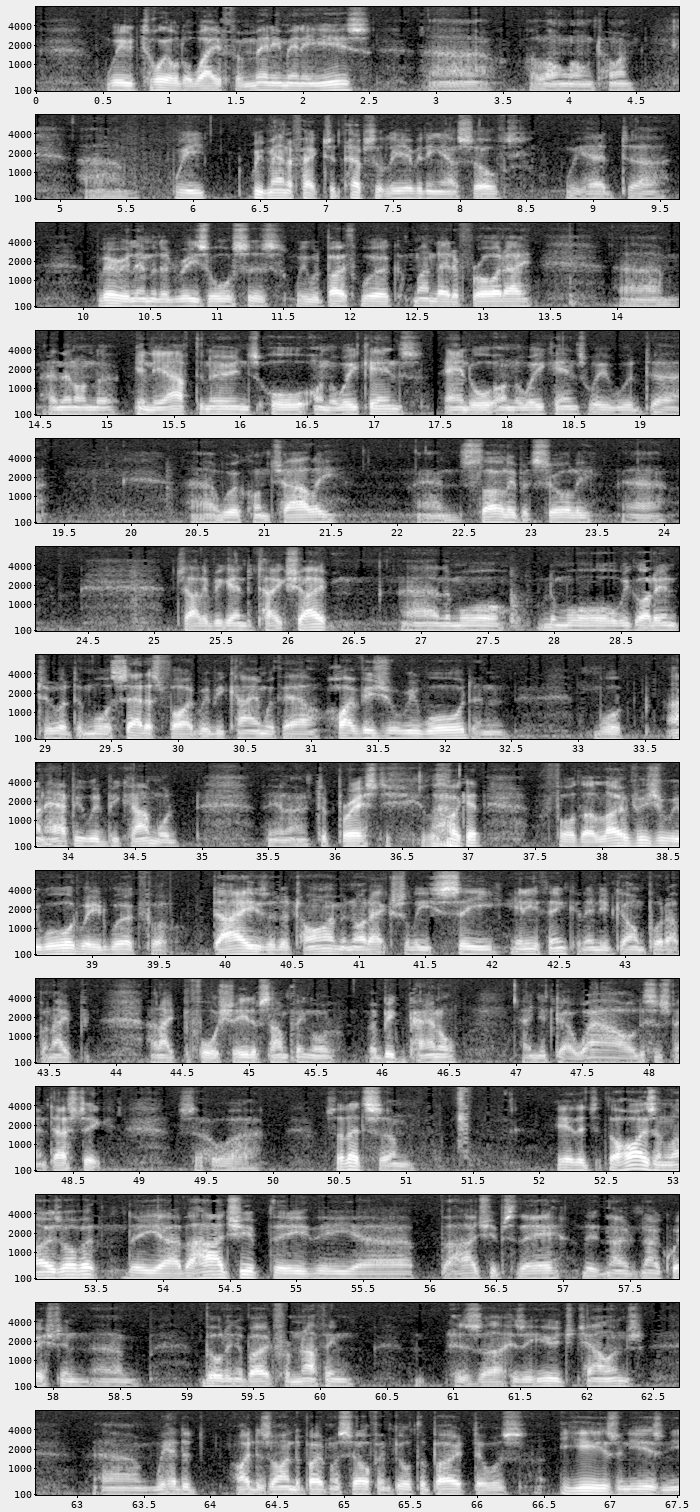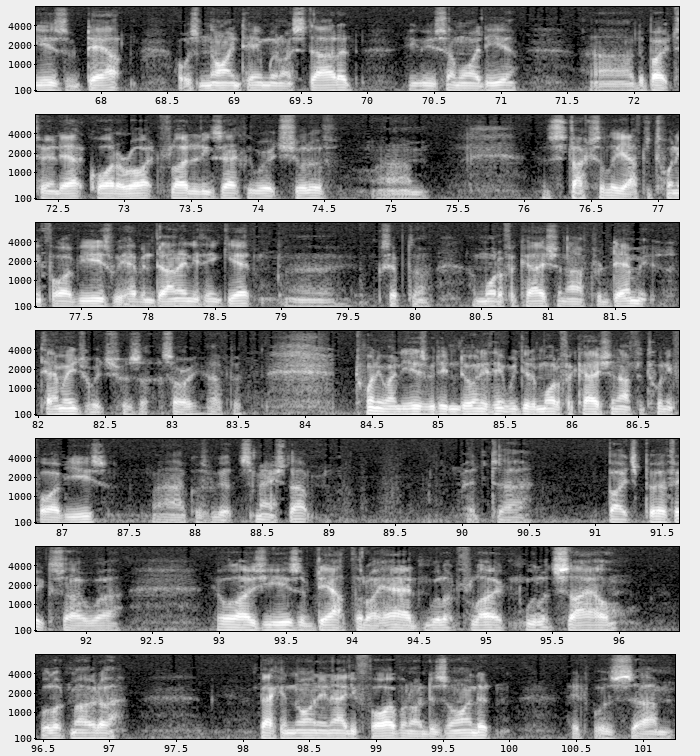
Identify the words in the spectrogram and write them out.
We toiled away for many, many years, uh, a long, long time. Um, we, we manufactured absolutely everything ourselves. We had uh, very limited resources. We would both work Monday to Friday. Um, and then on the in the afternoons or on the weekends and or on the weekends we would uh, uh, work on Charlie and slowly but surely uh, Charlie began to take shape and the more the more we got into it the more satisfied we became with our high visual reward and more unhappy we'd become or you know depressed if you like it for the low visual reward where you'd work for days at a time and not actually see anything and then you'd go and put up an 8 an 8 before sheet of something or a big panel and you'd go wow this is fantastic. So uh, so that's um yeah the, the, highs and lows of it the uh, the hardship the the uh, the hardships there no no question um, building a boat from nothing is uh, is a huge challenge. Um, we had to I designed the boat myself and built the boat there was years and years and years of doubt I was 19 when I started, you give you some idea. Uh, the boat turned out quite alright, floated exactly where it should have. Um, structurally, after 25 years, we haven't done anything yet, uh, except a, a, modification after dam damage, which was, uh, sorry, after 21 years we didn't do anything. We did a modification after 25 years because uh, we got smashed up. But uh, boat's perfect, so uh, all those years of doubt that I had, will it float, will it sail, will it motor, back in 1985 when I designed it. It was um,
